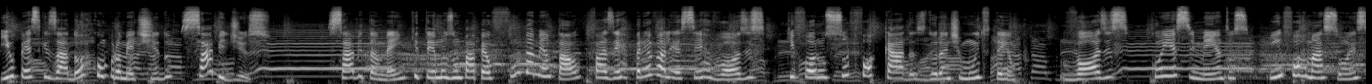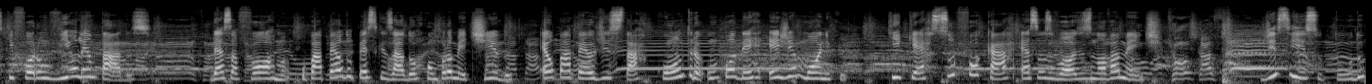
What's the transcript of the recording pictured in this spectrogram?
E o pesquisador comprometido sabe disso. Sabe também que temos um papel fundamental fazer prevalecer vozes que foram sufocadas durante muito tempo. Vozes, conhecimentos, informações que foram violentadas. Dessa forma, o papel do pesquisador comprometido é o papel de estar contra um poder hegemônico que quer sufocar essas vozes novamente. Disse isso tudo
